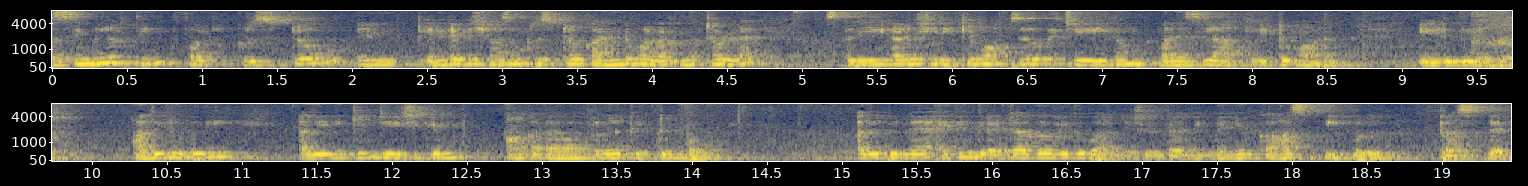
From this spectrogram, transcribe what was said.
സിമിലർ തിങ് ഫോർ ക്രിസ്റ്റോ എൻ- എന്റെ വിശ്വാസം ക്രിസ്റ്റോ കണ്ടു വളർന്നിട്ടുള്ള സ്ത്രീകളെ ശരിക്കും ഒബ്സർവ് ചെയ്തും മനസ്സിലാക്കിയിട്ടുമാണ് എഴുതിയത്. അതിലുപരി അതെനിക്കും ചേച്ചിക്കും ആ കഥാപാത്രങ്ങൾ കിട്ടുമ്പോൾ അത് പിന്നെ ഐ തിങ്ക് ഗ്രറ്റ ഗോവിക്ക് പറഞ്ഞിട്ടുണ്ട് when you cast people trust them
